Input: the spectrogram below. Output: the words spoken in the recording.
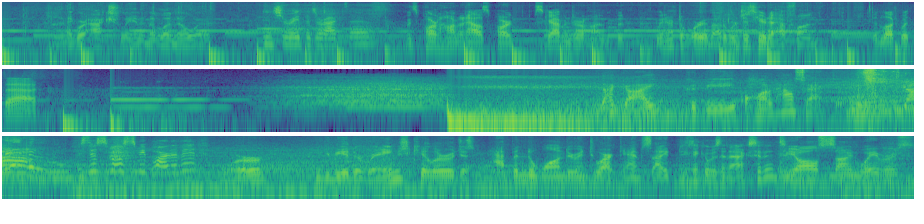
I think we're actually in the middle of nowhere. Didn't you read the directive? It's part haunted house, part scavenger hunt, but we don't have to worry about it. We're just here to have fun. Good luck with that. That guy could be a haunted house actor. Go! Is this supposed to be part of it? Or he could be a deranged killer who just happened to wander into our campsite. Do you think it was an accident? We all signed waivers.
